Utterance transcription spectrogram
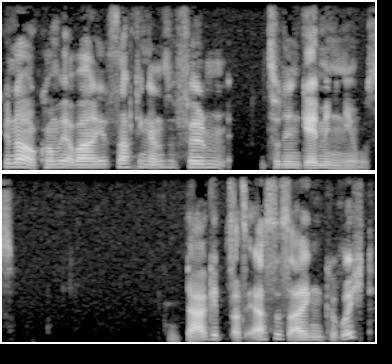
Genau, kommen wir aber jetzt nach den ganzen Filmen zu den Gaming News. Da gibt's als erstes ein Gerücht,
